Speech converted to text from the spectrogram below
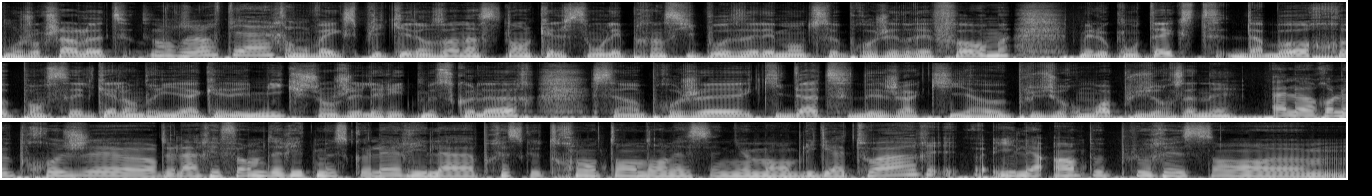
Bonjour Charlotte. Bonjour Pierre. On va expliquer dans un instant quels sont les principaux éléments de ce projet de réforme, mais le contexte, d'abord repenser le calendrier académique, changer les rythmes scolaires, c'est un projet qui date déjà, qui a plusieurs mois, plusieurs années. Alors le projet euh, de la réforme des rythmes scolaires, il a presque 30 ans dans l'enseignement obligatoire. Il est un peu plus récent euh,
